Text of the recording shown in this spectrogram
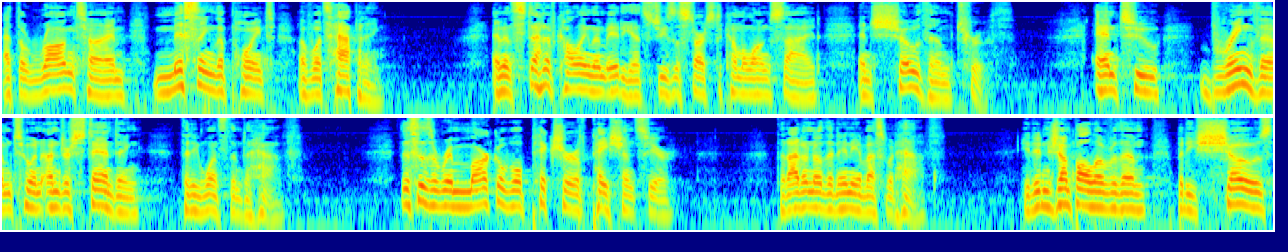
at the wrong time, missing the point of what's happening. And instead of calling them idiots, Jesus starts to come alongside and show them truth and to bring them to an understanding that he wants them to have. This is a remarkable picture of patience here that I don't know that any of us would have. He didn't jump all over them, but he shows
